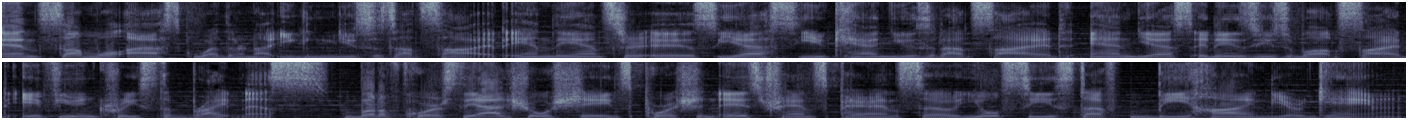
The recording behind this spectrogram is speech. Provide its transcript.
And some will ask whether or not you can use this outside, and the answer is yes, you can use it outside, and yes, it is usable outside if you increase the brightness. But of course, the actual shades portion is transparent, so you'll see stuff behind your game.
